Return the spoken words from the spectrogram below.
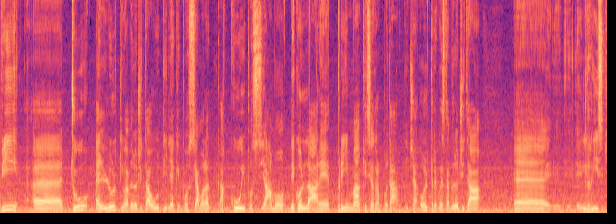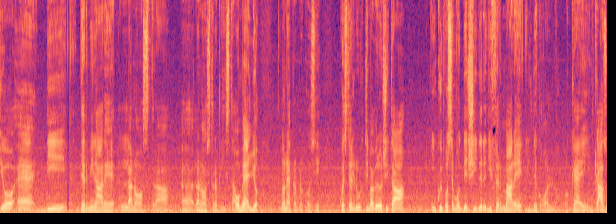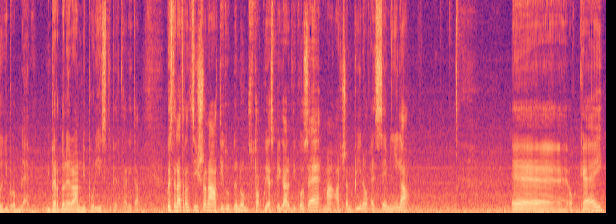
V2 è l'ultima velocità utile possiamo, a cui possiamo decollare prima che sia troppo tardi. Cioè, oltre questa velocità, eh, il rischio è di terminare la nostra, eh, la nostra pista. O meglio, non è proprio così. Questa è l'ultima velocità in cui possiamo decidere di fermare il decollo, ok? In caso di problemi. Mi perdoneranno i puristi, per carità. Questa è la transition altitude, non sto qui a spiegarvi cos'è, ma a Ciampino è 6000. Eh, ok.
